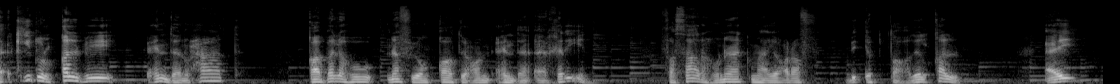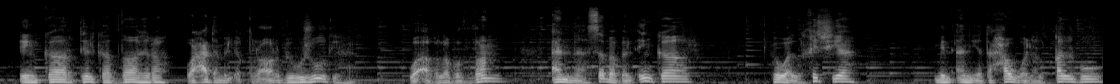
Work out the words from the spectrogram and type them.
تأكيد القلب عند نحاة. قابله نفي قاطع عند آخرين. فصار هناك ما يعرف بإبطال القلب أي إنكار تلك الظاهرة وعدم الإقرار بوجودها. وأغلب الظن أن سبب الإنكار هو الخشية من أن يتحول القلب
